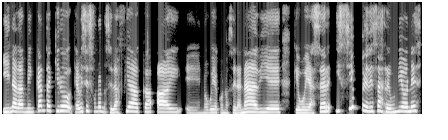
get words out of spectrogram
Y nada, me encanta, quiero que a veces uno se da fiaca, ay, eh, no voy a conocer a nadie, ¿qué voy a hacer? Y siempre de esas reuniones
